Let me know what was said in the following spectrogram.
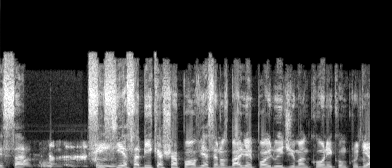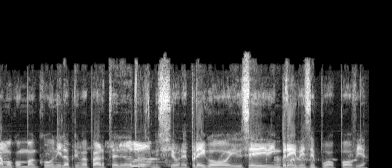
eh, sa- sì, sì, sia Sabica Sciapovia se non sbaglio e poi Luigi Manconi concludiamo sì. con Manconi la prima parte della trasmissione. Prego, se in breve se può, Povia.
